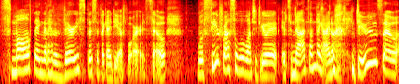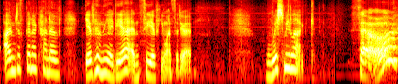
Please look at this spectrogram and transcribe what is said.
small thing that I have a very specific idea for. So we'll see if Russell will want to do it. It's not something I know how to do, so I'm just gonna kind of give him the idea and see if he wants to do it. Wish me luck. So.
